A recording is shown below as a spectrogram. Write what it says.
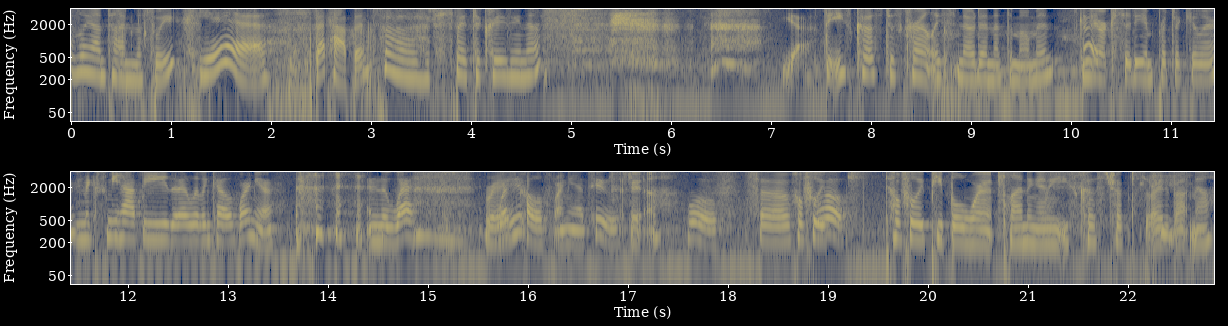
relatively on time this week. Yeah, that happened. despite the craziness. yeah. The East Coast is currently snowed in at the moment. Good. New York City in particular. Makes me happy that I live in California. in the West. Right? West California, too. Yeah. Whoa. So hopefully, Whoa hopefully people weren't planning any East Coast trips right about now.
